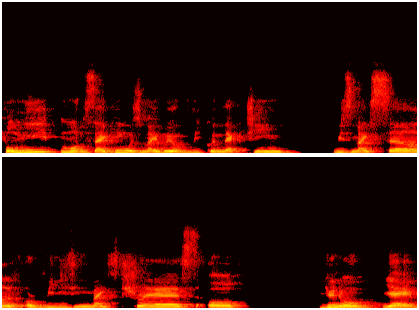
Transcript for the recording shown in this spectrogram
for me, motorcycling was my way of reconnecting with myself or releasing my stress of you know, yeah,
